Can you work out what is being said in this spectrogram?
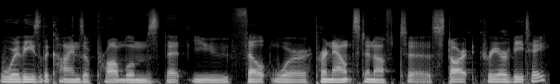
were these the kinds of problems that you felt were pronounced enough to start CareerVitae?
